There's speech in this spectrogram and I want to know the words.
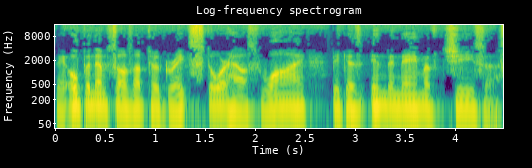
they opened themselves up to a great storehouse. Why? Because in the name of Jesus,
